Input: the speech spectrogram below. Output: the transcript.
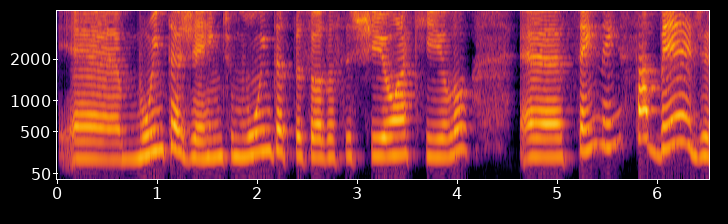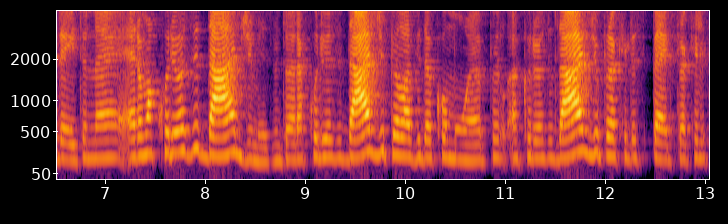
É, muita gente, muitas pessoas assistiam aquilo é, sem nem saber direito, né? Era uma curiosidade mesmo. Então, era a curiosidade pela vida comum, é a curiosidade para aquele espectro, aquele,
